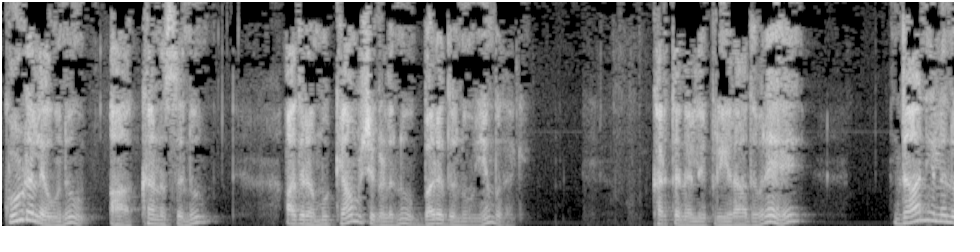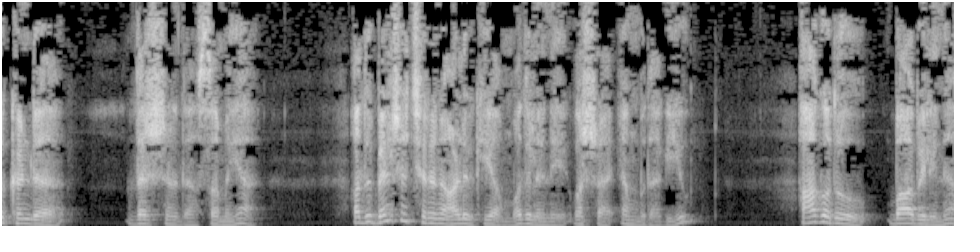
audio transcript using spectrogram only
ಕೂಡಲೇ ಅವನು ಆ ಕನಸನ್ನು ಅದರ ಮುಖ್ಯಾಂಶಗಳನ್ನು ಬರೆದನು ಎಂಬುದಾಗಿ. ಕರ್ತನಲ್ಲಿ ಪ್ರಿಯರಾದವರೇ, ದಾನಿಯಲನ್ನು ಕಂಡ ದರ್ಶನದ ಸಮಯ, ಅದು ಬೆಲ್ಶಚ್ಚರನ ಆಳ್ವಿಕೆಯ ಮೊದಲನೇ ವರ್ಷ ಎಂಬುದಾಗಿಯೂ, ಹಾಗೂ ಅದು ಬಾಬೆಲಿನ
